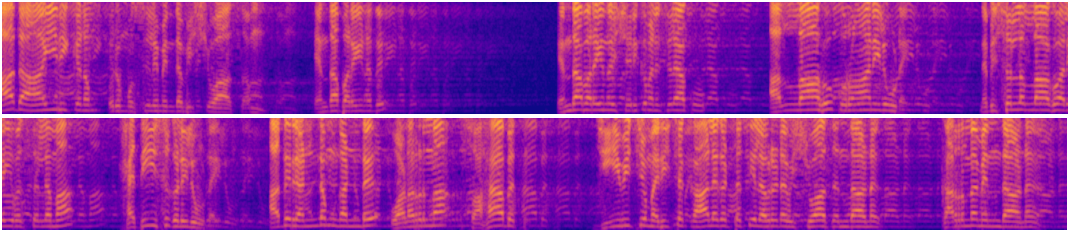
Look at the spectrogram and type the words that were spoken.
അതായിരിക്കണം ഒരു മുസ്ലിമിന്റെ വിശ്വാസം. എന്താ പറയുന്നത്? എന്താ പറയുന്നത്? ശരിക്കും മനസ്സിലാക്കൂ. അള്ളാഹു ഖുറാനിലൂടെ നബിസല്ലാഹു അലൈ വസ്ലമ ഹദീസുകളിലൂടെ അത് രണ്ടും കണ്ട് വളർന്ന സ്വഹാബത്ത് ജീവിച്ചു മരിച്ച കാലഘട്ടത്തിൽ അവരുടെ വിശ്വാസം എന്താണ്? കർമ്മം എന്താണ്?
